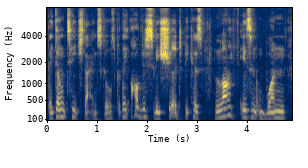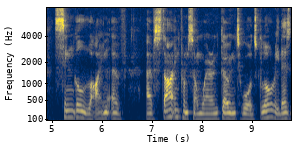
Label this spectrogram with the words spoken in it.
They don't teach that in schools, but they obviously should because life isn't one single line of of starting from somewhere and going towards glory. There's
